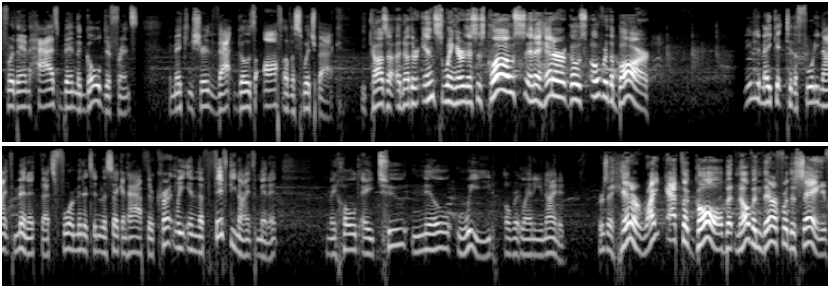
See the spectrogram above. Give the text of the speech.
for them has been the goal difference and making sure that goes off of a Switchback. Ikaza, another in swinger. This is close, and a header goes over the bar. Needed to make it to the 49th minute. That's four minutes into the second half. They're currently in the 59th minute, and they hold a 2 0 lead over Atlanta United. There's a hitter right at the goal, but Melvin there for the save.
